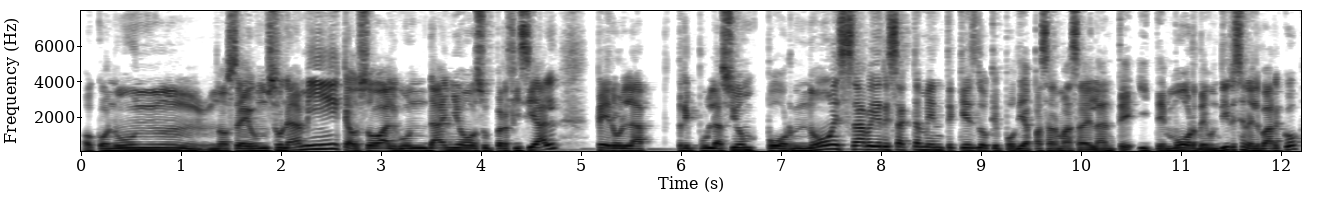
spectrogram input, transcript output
o con un, no sé, un tsunami, causó algún daño superficial, pero la tripulación por no saber exactamente qué es lo que podía pasar más adelante y temor de hundirse en el barco,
